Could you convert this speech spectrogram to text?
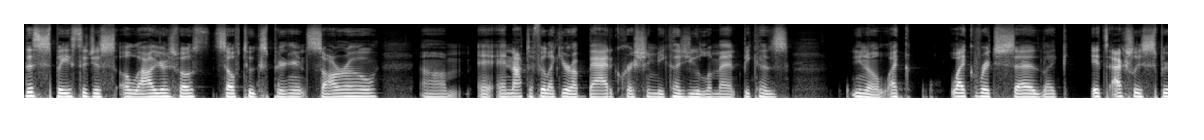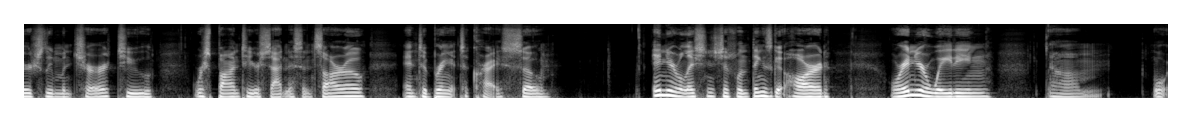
this space to just allow yourself self to experience sorrow um and, and not to feel like you're a bad christian because you lament because you know like like rich said like it's actually spiritually mature to respond to your sadness and sorrow and to bring it to Christ. So, in your relationships, when things get hard, or in your waiting, um, or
